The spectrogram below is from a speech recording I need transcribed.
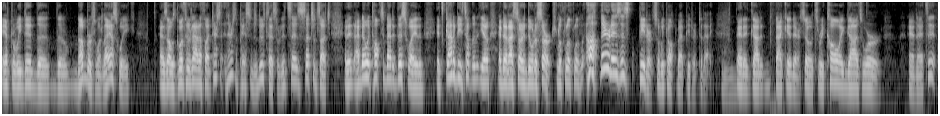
After we did the the numbers one last week, as I was going through that, I thought, there's a, there's a passage in the New Testament. It says such and such, and it, I know it talks about it this way, and it's got to be something, you know. And then I started doing a search. Look, look, look. Ah, oh, there it is. It's Peter. So we talked about Peter today, mm-hmm. and it got it back in there. So it's recalling God's word, and that's it.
